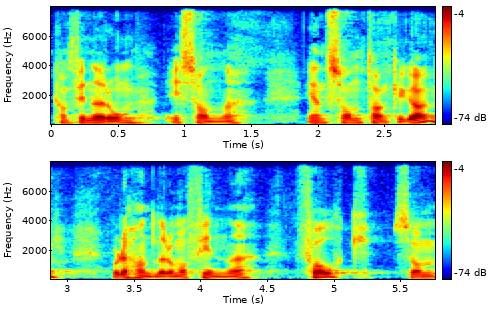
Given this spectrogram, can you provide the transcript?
kan finne rom i, sånne, i en sånn tankegang, hvor det handler om å finne folk som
